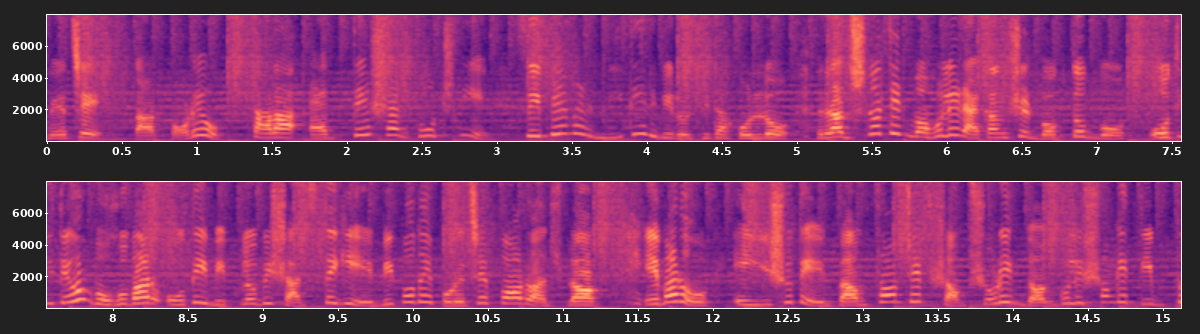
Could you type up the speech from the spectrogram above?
হয়েছে। তারপরেও তারা এক দেশ, এক ভোট নিয়ে সিপিএম এর নীতির বিরোধিতা করল। রাজনৈতিক মহলের একাংশের বক্তব্য, অতীতেও বহুবার অতি বিপ্লবী সাজতে গিয়ে বিপদে পড়েছে ফরওয়ার্ড ব্লক। এবারও এই ইস্যুতে বামফ্রন্টের সাংসরিক দলগুলির সঙ্গে তীব্র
